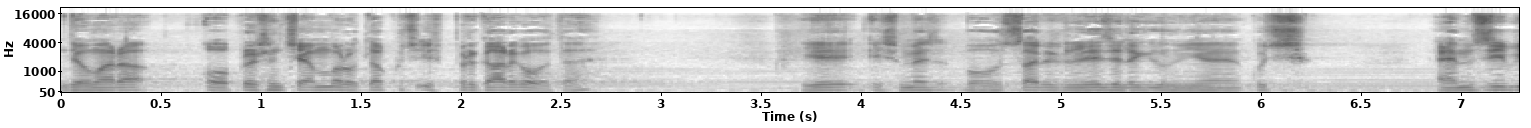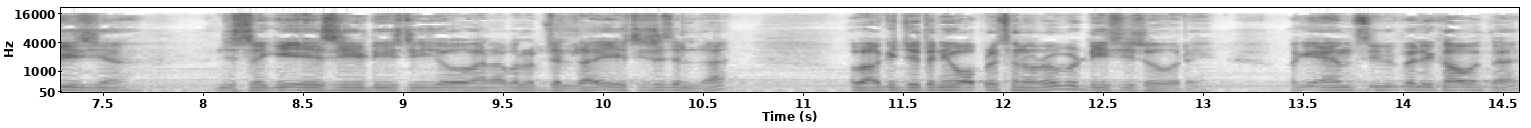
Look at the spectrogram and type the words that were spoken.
जो हमारा ऑपरेशन चैम्बर होता है, कुछ इस प्रकार का होता है। ये इसमें बहुत सारी रिलेज लगी हुई हैं, कुछ एम सी बीज हैं, जैसे कि ए सी डी सी जो हमारा बल्ब चल रहा है ए सी से चल रहा है, और बाकी जितने ऑपरेशन हो रहे हैं, वो डी सी से हो रहे हैं। बाकी एम सी बी पे लिखा होता है।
